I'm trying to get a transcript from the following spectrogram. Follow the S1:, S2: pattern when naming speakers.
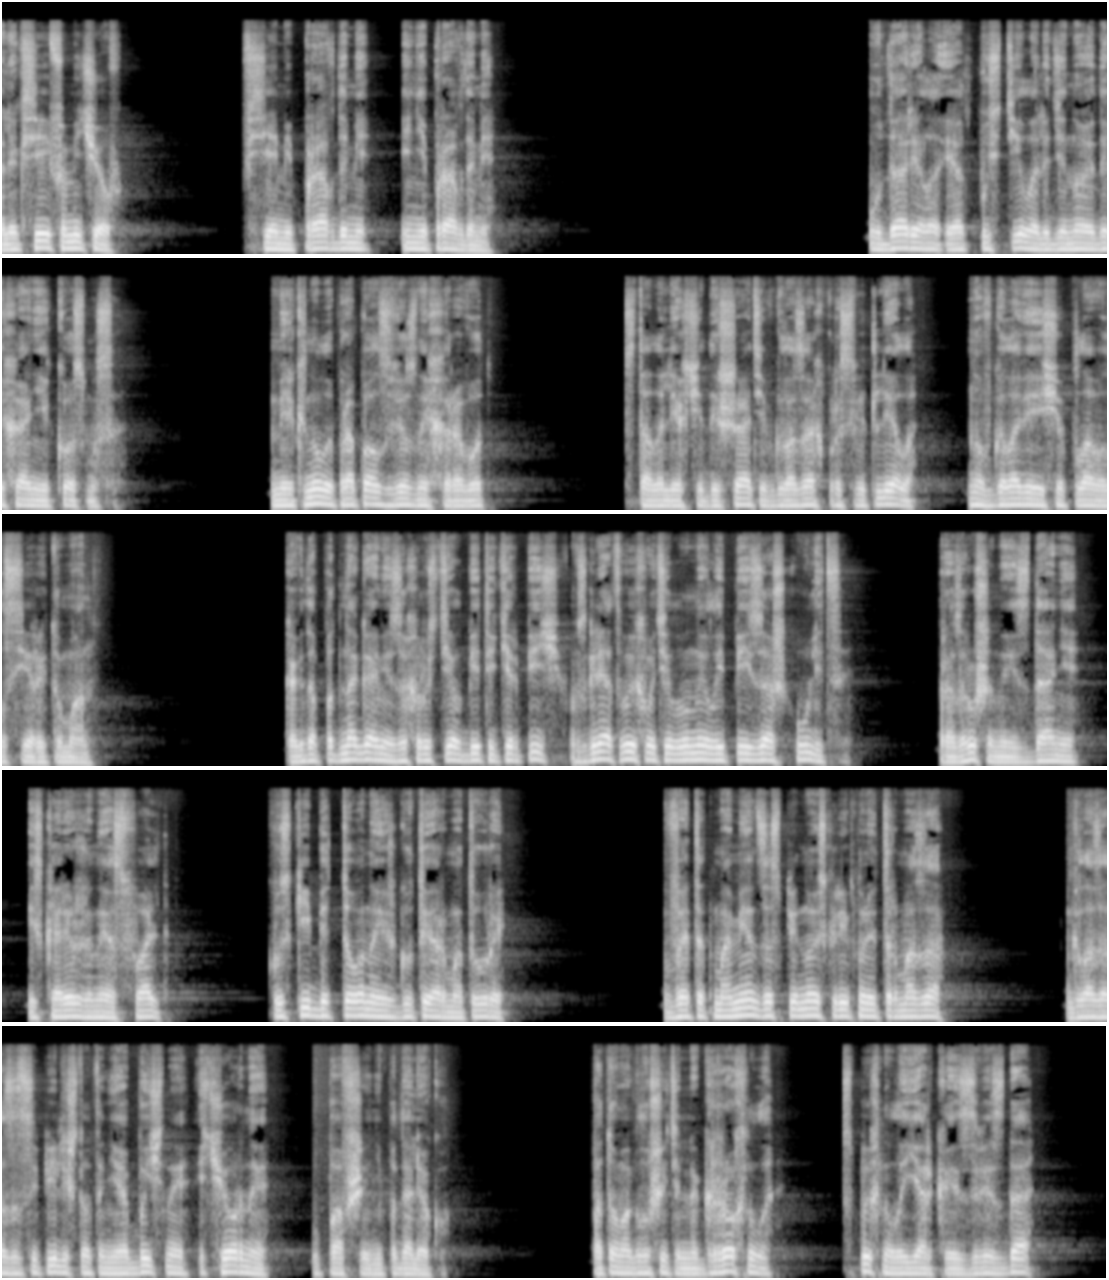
S1: Алексей Фомичев. Всеми правдами и неправдами. Ударило и отпустило ледяное дыхание космоса. Мелькнул и пропал звездный хоровод. Стало легче дышать, и в глазах просветлело, но в голове еще плавал серый туман. Когда под ногами захрустел битый кирпич, взгляд выхватил унылый пейзаж улицы. Разрушенные здания, искореженный асфальт, куски бетона и жгуты арматуры. В этот момент за спиной скрипнули тормоза. Глаза зацепили что-то необычное и черное, упавшее неподалеку. Потом оглушительно грохнуло, вспыхнула яркая звезда,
